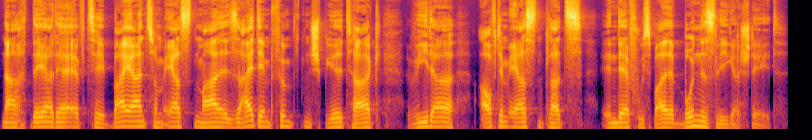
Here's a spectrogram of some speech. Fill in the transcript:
nach der der FC Bayern zum ersten Mal seit dem fünften Spieltag wieder auf dem ersten Platz in der Fußball-Bundesliga steht.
